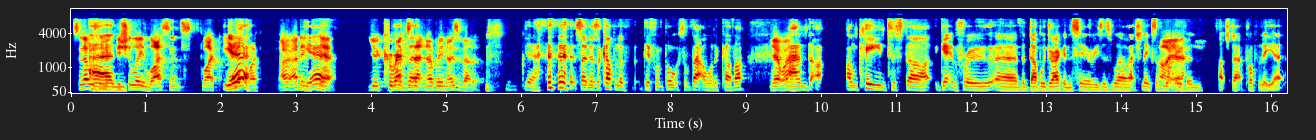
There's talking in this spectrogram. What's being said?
So that was an officially licensed, like, Yeah. Like, I, I didn't. Yeah. Yeah. You're correct And, uh, that nobody knows about it. yeah, so there's a couple of different ports of that I want to cover, yeah. Wow. and I, I'm keen to start getting through uh, the Double Dragon series as well, actually, because I've Oh, not yeah. even touched that properly yet.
